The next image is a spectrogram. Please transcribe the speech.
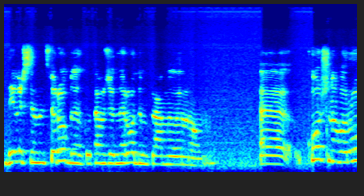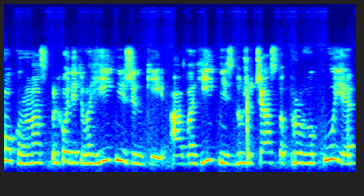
дивишся на цю родинку, там вже не родинка, а меланома. Е, Кожного року у нас приходять вагітні жінки, а вагітність дуже часто провокує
